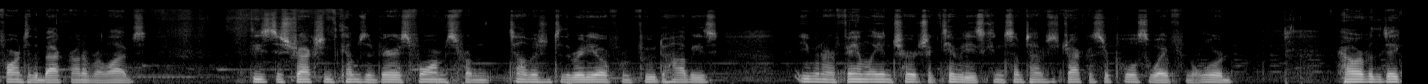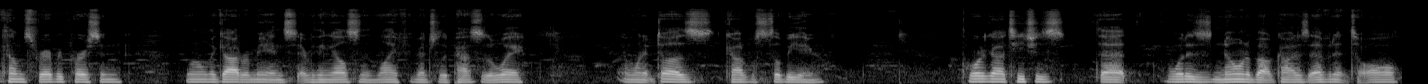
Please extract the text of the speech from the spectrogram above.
far into the background of our lives. These distractions comes in various forms from television to the radio, from food to hobbies. Even our family and church activities can sometimes distract us or pull us away from the Lord. However, the day comes for every person when only God remains, everything else in life eventually passes away. And when it does, God will still be here. The Word of God teaches that what is known about God is evident to all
